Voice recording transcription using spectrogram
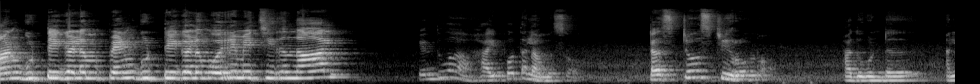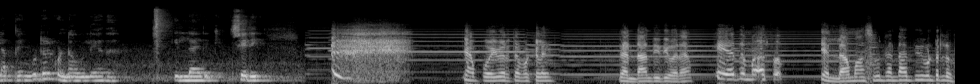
ആൺകുട്ടികളും പെൺകുട്ടികളും ഒരുമിച്ചിരുന്നാൽ എന്തുവാ ഹൈപ്പോതലാമസോ? ടെസ്റ്റോസ്റ്റിറോണോ? അതുകൊണ്ട് അല്ല പെൺകുട്ടികൾക്കുണ്ടാവൂലേ അത്? ഇല്ലായിരിക്കും. ശരി. ഞാൻ പോയി വരട്ടെ മക്കളെ. രണ്ടാം തീയതി വരാം. ഏത് മാസം? എല്ലാ മാസവും രണ്ടാം തീയതി ഉണ്ടല്ലോ.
